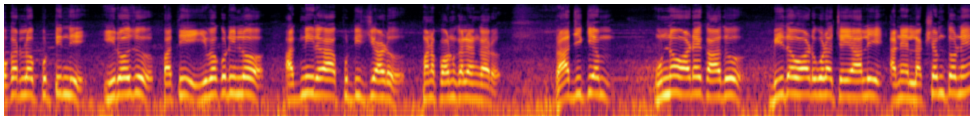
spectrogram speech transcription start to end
ఒకరిలో పుట్టింది. ఈరోజు ప్రతి యువకుడిలో అగ్నిగా పుట్టించాడు మన పవన్ కళ్యాణ్ గారు. రాజకీయం ఉన్నవాడే కాదు బీదవాడు కూడా చేయాలి అనే లక్ష్యంతోనే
